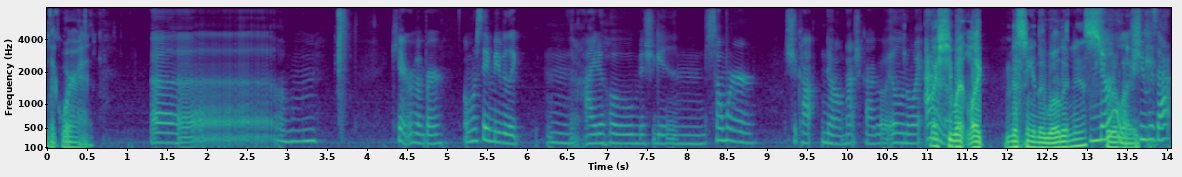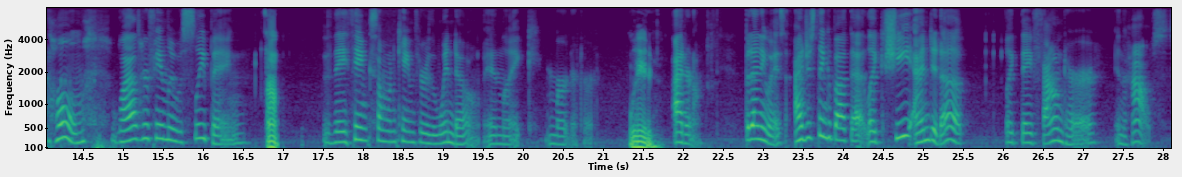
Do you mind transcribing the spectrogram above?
like where at? Uh, um, can't remember. I want to say maybe like mm, Idaho, Michigan, somewhere. Chicago? No, not Chicago. Illinois. I Like don't she went like missing in the wilderness. or No, like... she was at home while her family was sleeping. Oh, They think someone came through the window and like murdered her. weird. I don't know. But anyways, I just think about that like she ended up like they found her in the house.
